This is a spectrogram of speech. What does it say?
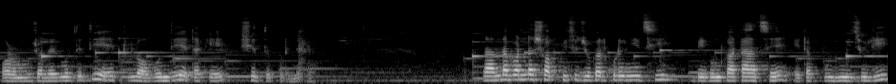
গরম জলের মধ্যে দিয়ে একটু লবণ দিয়ে এটাকে সেদ্ধ করে নেব। রান্না বান্না সব কিছু জোগাড় করে নিয়েছি। বেগুন কাটা আছে, এটা পুঁই মিচুলি,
